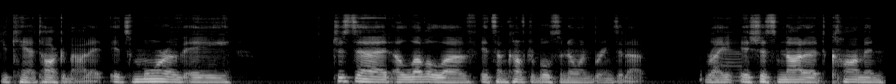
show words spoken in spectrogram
you can't talk about it. It's more of a just at a level of it's uncomfortable so no one brings it up right? Yeah. It's just not a common,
